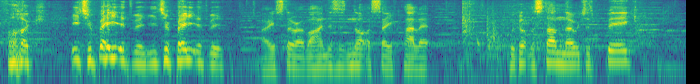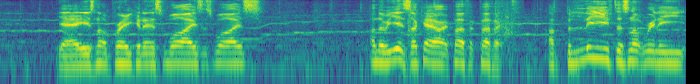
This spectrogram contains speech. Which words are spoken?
Fuck. He baited me. He baited me. Oh, he's still right behind. This is not a safe pallet. We've got the stun though, which is big. Yeah, he's not breaking it. It's wise. It's wise. Oh no, he is. Okay, alright. Perfect, perfect. I believe there's not really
